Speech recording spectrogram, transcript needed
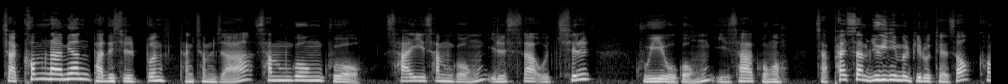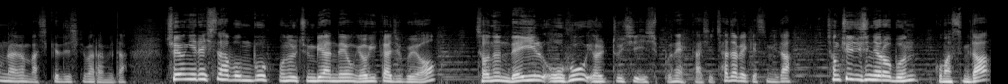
자, 컵라면 받으실 분 당첨자 3095 4230 1457 9250 2405 자, 8362님을 비롯해서 컵라면 맛있게 드시기 바랍니다. 최영일의 시사본부 오늘 준비한 내용 여기까지고요. 저는 내일 오후 12시 20분에 다시 찾아뵙겠습니다. 청취해주신 여러분 고맙습니다.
